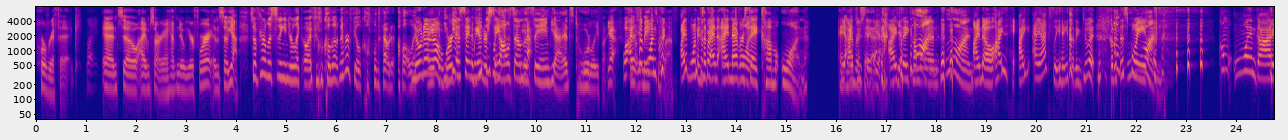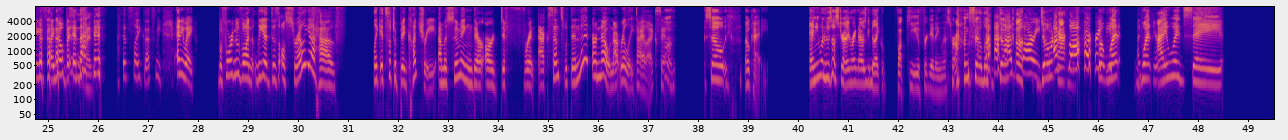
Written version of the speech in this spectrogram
horrific. Right. And so I'm sorry, I have no ear for it. And so yeah. So if you're listening and you're like, "Oh, I feel cold out," never feel cold out at all. Like, No, no, I- no. We're just saying we understand. we all understand. sound the Yeah. same. Yeah, it's totally fine. Yeah. Well, I But just have one quick. laugh. I have one. quick Except I, I never we on. say come on. I yeah, I never do say say that. that. Yeah. I Yeah. say, come on. Come on. I know. I I I actually hate that I do it, but Come at this point, on. come on, guys. I know, but and Come that it's like that's me. Anyway, before we move on, Leah, does Australia have like it's such a big country? I'm assuming there are different accents within it, or no, not really. Dialects, yeah. Oh, So, okay. Anyone who's Australian right now is gonna be like, "Fuck you for getting this wrong." So, like, don't I'm come. sorry. don't I'm at me. sorry. But what I'm what curious. I would say,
